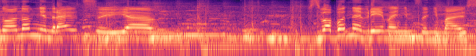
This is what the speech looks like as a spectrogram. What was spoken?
Но оно мне нравится, и я в свободное время ним занимаюсь.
